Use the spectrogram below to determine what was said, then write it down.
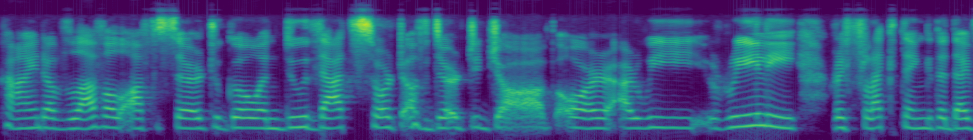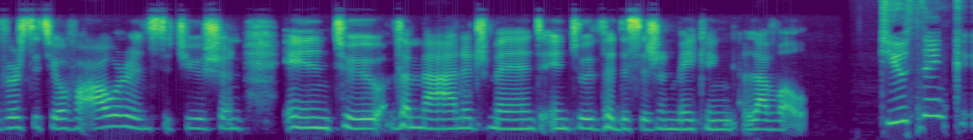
kind of level officer to go and do that sort of dirty job? Or are we really reflecting the diversity of our institution into the management, into the decision making level? Do you think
